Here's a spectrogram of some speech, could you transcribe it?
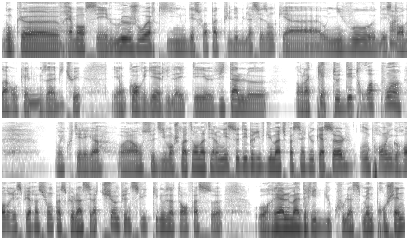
Donc euh, vraiment, c'est le joueur qui nous déçoit pas depuis le début de la saison, qui est au niveau des Ouais. standards auxquels il nous a habitués. Et encore hier, il a été euh, vital euh, dans la quête des trois points. Bon, écoutez les gars, voilà, on ce dimanche matin, on a terminé ce débrief du match face à Newcastle. On prend une grande respiration parce que là, c'est la Champions League qui nous attend face au Real Madrid, du coup, la semaine prochaine.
